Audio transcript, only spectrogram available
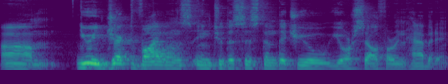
Mm-hmm. Um, you inject violence into the system that you yourself are inhabiting.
